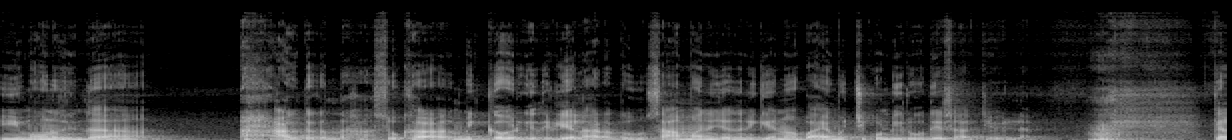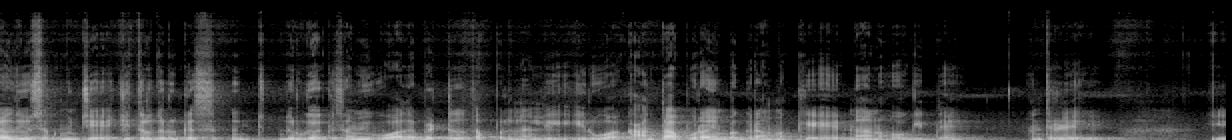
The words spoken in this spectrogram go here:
ಈ ಮೌನದಿಂದ ಆಗತಕ್ಕಂತಹ ಸುಖ ಮಿಕ್ಕವರಿಗೆ ತಿಳಿಯಲಾರದು. ಸಾಮಾನ್ಯ ಜನರಿಗೇನೋ ಬಾಯ ಮುಚ್ಚಿಕೊಂಡಿರುವುದೇ ಸಾಧ್ಯವಿಲ್ಲ. ಕೆಲವು ದಿವಸಕ್ಕೆ ಮುಂಚೆ ಚಿತ್ರದುರ್ಗ ದುರ್ಗಕ್ಕೆ ಸಮೀಪವಾದ ಬೆಟ್ಟದ ತಪ್ಪಲಿನಲ್ಲಿ ಇರುವ ಕಾಂತಾಪುರ ಎಂಬ ಗ್ರಾಮಕ್ಕೆ ನಾನು ಹೋಗಿದ್ದೆ ಅಂಥೇಳಿ ಈ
